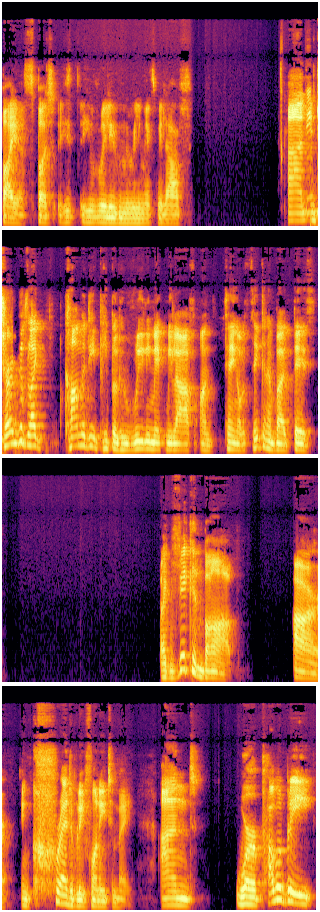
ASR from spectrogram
bias, but he he really, really makes me laugh. And in terms of like comedy people who really make me laugh on thing, I was thinking about this. Like Vic and Bob are incredibly funny to me. And were probably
